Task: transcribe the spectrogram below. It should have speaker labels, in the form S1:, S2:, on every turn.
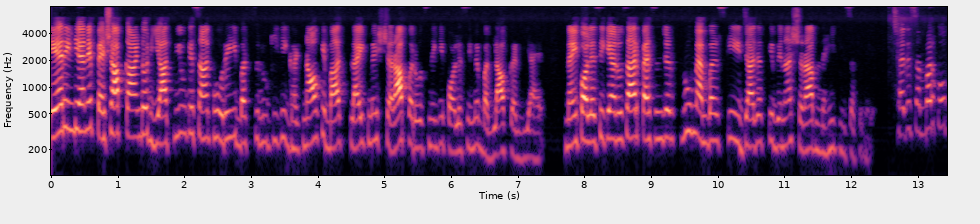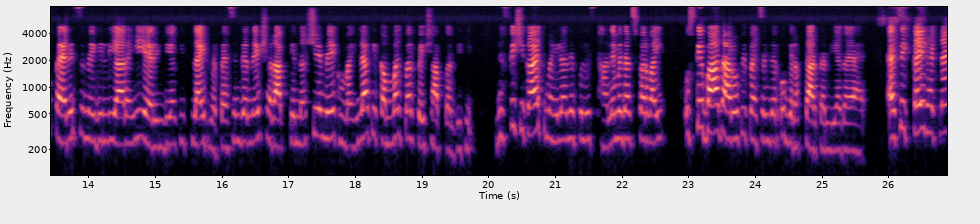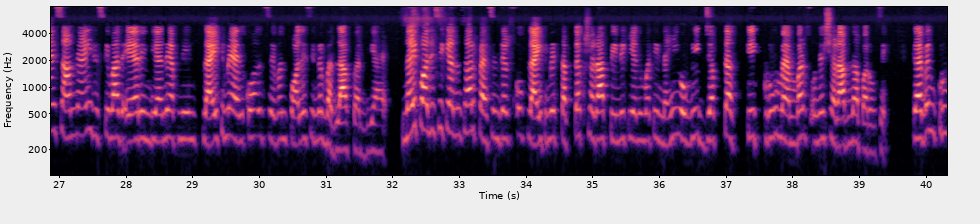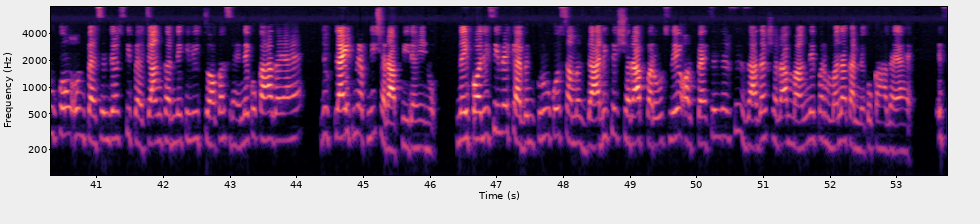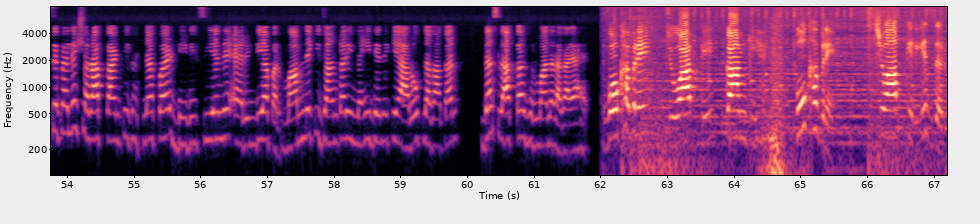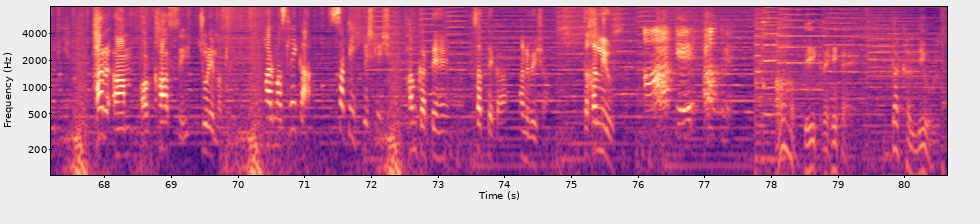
S1: Air India ने पेशाब कांड और यात्रियों के साथ हो रही बदसलूकी की घटनाओं के बाद फ़्लाइट में शराब परोसने की पॉलिसी में बदलाव कर दिया है। नई पॉलिसी के अनुसार पैसेंजर क्रू मेंबर्स की इजाज़त के बिना शराब नहीं पी सकेंगे।
S2: 6 दिसंबर को पेरिस से नई दिल्ली आ रही एयर इंडिया की फ़्लाइट में पैसेंजर ने शराब के नशे में एक महिला के कम्बल पर पेशाब कर दी थी, जिसकी शिकायत महिला ने पुलिस थाने में दर्ज करवाई। उसके बाद आरोपी पैसेंजर को गिरफ़्तार कर लिया गया है। ऐसी कई घटनाएँ सामने आई जिसके बाद एयर इंडिया ने अपनी फ़्लाइट में अल्कोहल सेवन पॉलिसी में बदलाव कर दिया है। नई पॉलिसी के अनुसार पैसेंजर्स को फ़्लाइट में तब तक शराब पीने की अनुमति नहीं होगी जब तक कि क्रू मेंबर्स उन्हें शराब न परोसे। कैबिन क्रू को उन पैसेंजर्स की पहचान करने के लिए चौकस रहने को कहा गया है जो फ़्लाइट में अपनी शराब पी रहे हो। नई पॉलिसी में कैबिन क्रू को समझदारी से शराब परोसने और पैसेंजर से ज़्यादा शराब मांगने पर मना करने को कहा गया है। इससे पहले शराब कांड की घटना पर डीडीसीए ने एयर इंडिया पर मामले की जानकारी नहीं देने के आरोप लगाकर 10 लाख का जुर्माना लगाया है।
S3: वो खबरें जो आपके काम की है।
S4: वो खबरें जो आपके लिए ज़रूरी है।
S5: हर आम और खास से जुड़े मसले।
S4: हर मसले का सटीक विश्लेषण।
S6: हम करते हैं सत्य का अन्वेषण। दखल न्यूज़।
S3: आपके हक में।
S7: आप देख रहे हैं दखल न्यूज़।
